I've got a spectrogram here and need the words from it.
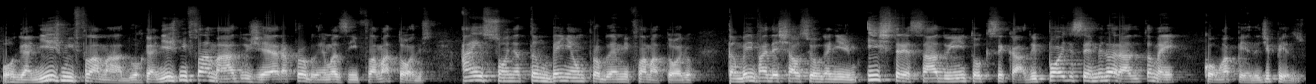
Organismo inflamado. O organismo inflamado gera problemas inflamatórios. A insônia também é um problema inflamatório, também vai deixar o seu organismo estressado e intoxicado e pode ser melhorado também com a perda de peso.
